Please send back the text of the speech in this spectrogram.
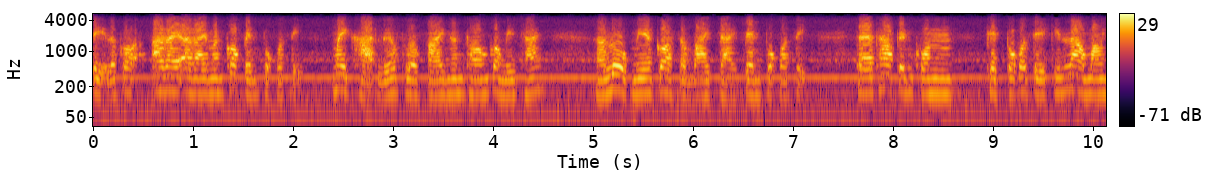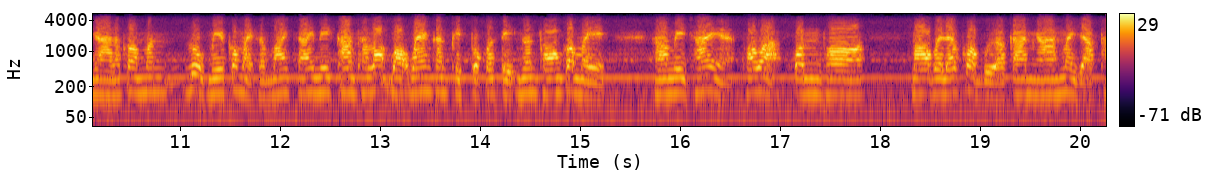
ติแล้วก็อะไรอะไรมันก็เป็นปกติ ไม่ขาดเหลือเฟือไฟเงินทองก็มีใช้ลูกเมียก็สบายใจเป็นปกติ แต่ถ้าเป็นคนผิดปกติกินเหล้าเมายา แล้วก็มันลูกเมียก็ไม่สบายใจ มีการทะเลาะเบาแวงกันผิดปกติ เงินทองก็ไม่ไม่ใช่อะเพราะว่าคนพอ เมาไปแล้วก็เบื่อการงานไม่อยากท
